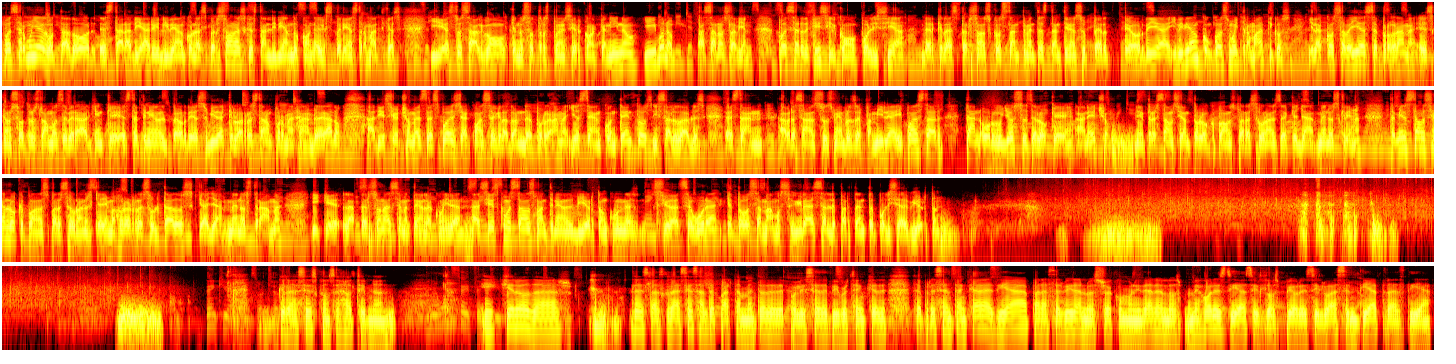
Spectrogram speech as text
puede ser muy agotador estar a diario lidiando con las personas que están lidiando con experiencias dramáticas. Y esto es algo que nosotros podemos ir con el canino y, bueno, pasárnosla bien. Puede ser difícil como policía ver que las personas constantemente están teniendo su peor día y lidian con cosas muy traumáticas. Y la cosa bella de este programa es que nosotros vamos a ver a alguien que está teniendo el peor día de su vida, que lo arrestaron por manejar embriagado, a 18 meses después, ya cuando se graduaron del programa, y estén contentos y saludables. Están están abrazando a sus miembros de familia y pueden estar tan orgullosos de lo que han hecho. Mientras estamos haciendo lo que podemos para asegurarnos de que haya menos crimen, también estamos haciendo lo que podemos para asegurarnos que haya mejores resultados, que haya menos trama y que la persona se mantenga en la comunidad. Así es como estamos manteniendo Beaverton como una ciudad segura que todos amamos. Gracias al Departamento de Policía de Beaverton. Gracias, concejal Tibnan. Y quiero darles las gracias al Departamento de Policía de Beaverton que se presentan cada día para servir a nuestra comunidad en los mejores días y los peores y lo hacen día tras día.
